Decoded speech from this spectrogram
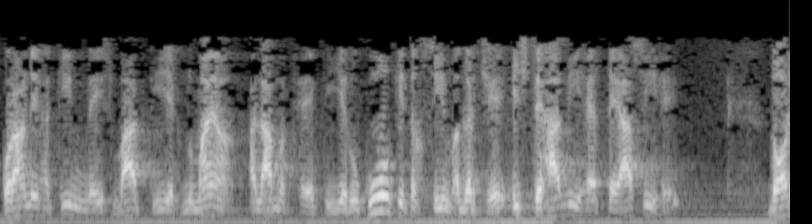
قرآن حکیم میں اس بات کی ایک نمایاں علامت ہے کہ یہ رکوعوں کی تقسیم اگرچہ اجتہادی ہے، قیاسی ہے، دور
